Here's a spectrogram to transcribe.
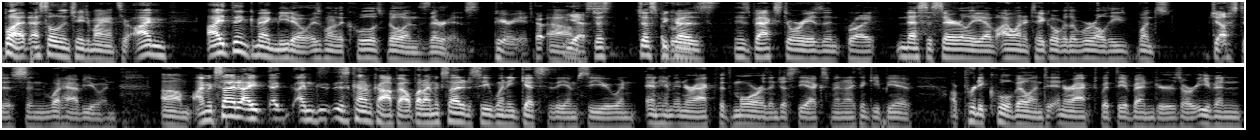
But I still didn't change my answer. I'm. I think Magneto is one of the coolest villains there is. Period. Uh, Um, yes. Just just because his backstory isn't Right. necessarily of I want to take over the world. He wants justice and what have you. And um, I'm excited. I, I'm this is kind of a cop out, but I'm excited to see when he gets to the MCU and and him interact with more than just the X Men. I think he'd be a, a pretty cool villain to interact with the Avengers or even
